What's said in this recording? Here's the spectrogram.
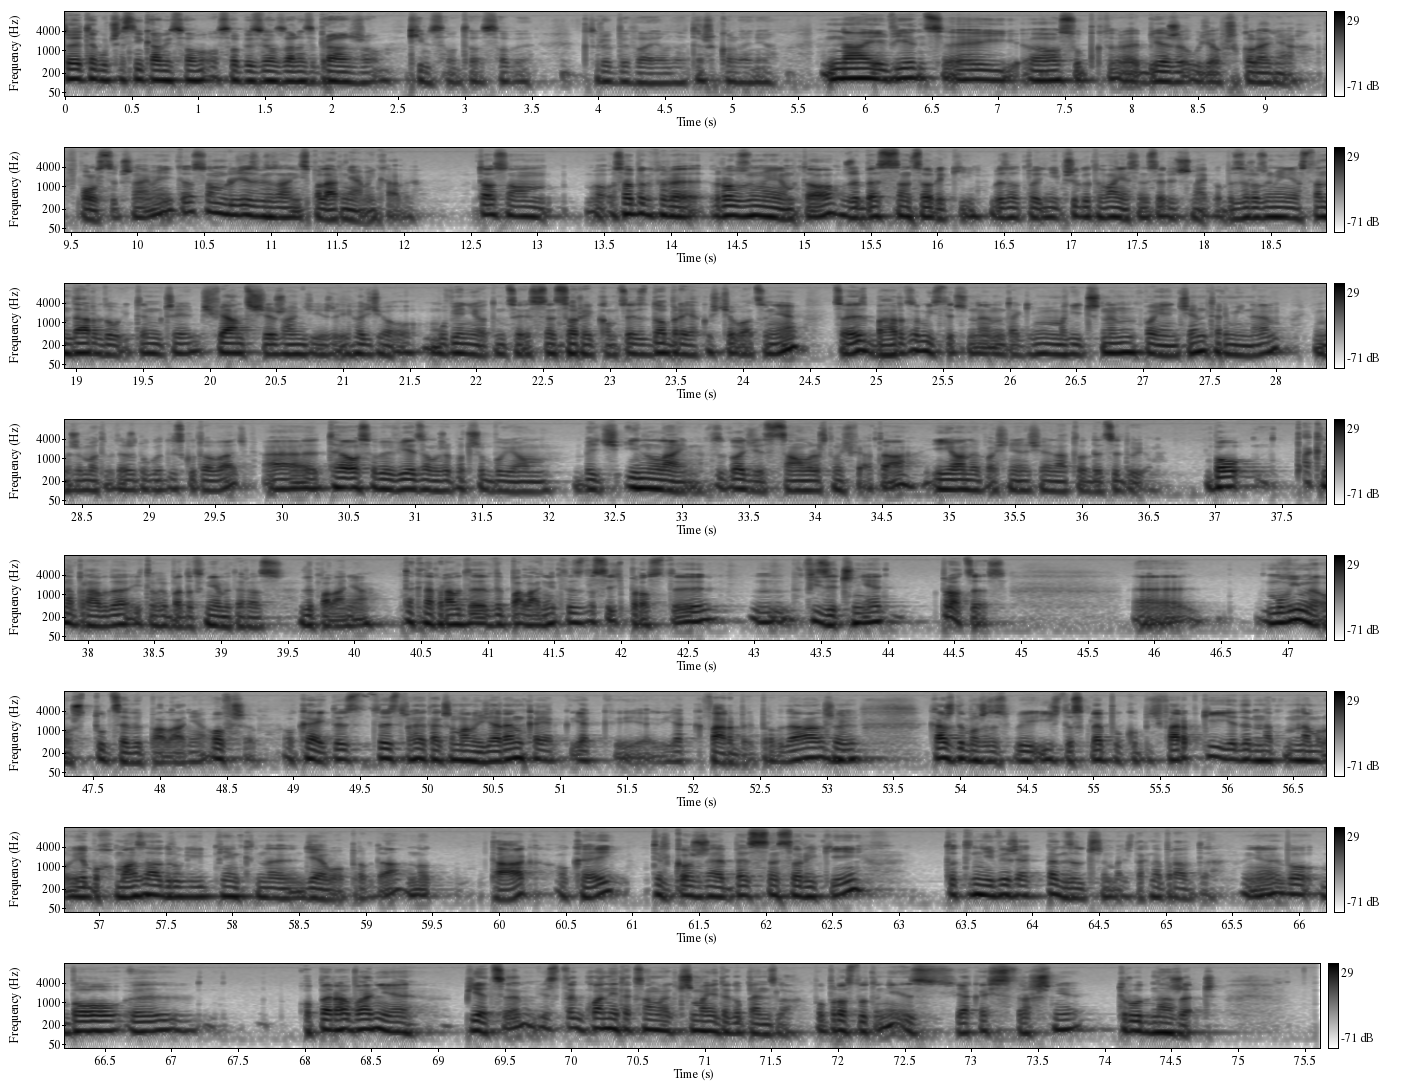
to jednak uczestnikami są osoby związane z branżą. Kim są te osoby, które bywają na te szkolenia? Najwięcej osób, które bierze udział w szkoleniach, w Polsce przynajmniej, to są ludzie związani z palarniami kawy. To są osoby, które rozumieją to, że bez sensoryki, bez odpowiedniego przygotowania sensorycznego, bez rozumienia standardu i tym, czym świat się rządzi, jeżeli chodzi o mówienie o tym, co jest sensoryką, co jest dobre jakościowo, a co nie, co jest bardzo mistycznym, takim magicznym pojęciem, terminem i możemy o tym też długo dyskutować. E, te osoby wiedzą, że potrzebują być inline w zgodzie z całą resztą świata i one właśnie się na to decydują. Bo tak naprawdę, i to chyba dotkniemy teraz wypalania, tak naprawdę wypalanie to jest dosyć prosty mm, fizycznie proces. E, mówimy o sztuce wypalania, owszem, okej, okay, to, jest, to jest trochę tak, że mamy ziarenka jak, jak, jak, jak farby, prawda? Że mhm. każdy może sobie iść do sklepu, kupić farbki, jeden namaluje bohomaza, a drugi piękne dzieło, prawda? No tak, okej, okay. tylko że bez sensoryki to ty nie wiesz, jak pędzel trzymać tak naprawdę, nie? bo, bo y, operowanie piecem jest tak dokładnie tak samo jak trzymanie tego pędzla. Po prostu to nie jest jakaś strasznie trudna rzecz.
